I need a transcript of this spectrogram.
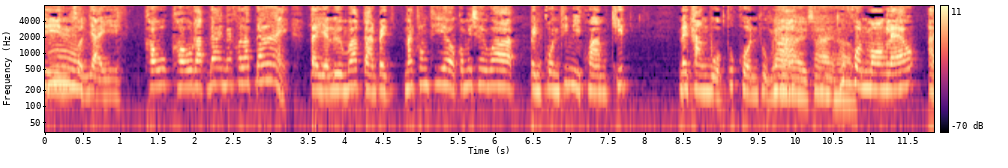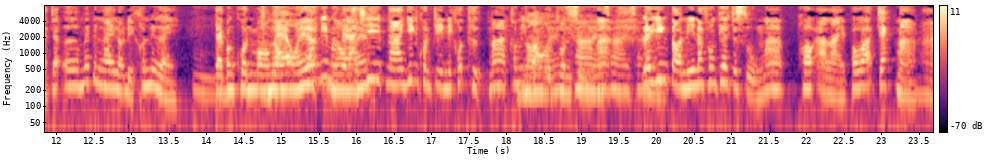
จีนอืมส่วนใหญ่เขาเขารับได้ไหมเขารับได้ แต่อย่าลืมว่าการไปนักท่องเที่ยวก็ไม่ใช่ว่าเป็นคนที่มีความคิด ในทางบวกทุกคนถูกไหมคะใช่ใช่ครับทุกคนมองแล้ว อาจจะเออไม่เป็นไรหรอกเด็กเขาเหนื่อย แต่บางคนมองแล้วน้อยอะโอ้นี่มันเป็นน้อยอาชีพนะ ยิ่งคนจีนนี่เขาถึกมากเขามีความน้ออยดทนสูงมากใช่ใช่ใช่แล้วยิ่งตอนนี้นักท่องเที่ยวจะสูงมาก เพราะอะไร เพราะว่าแจ็คหมามา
